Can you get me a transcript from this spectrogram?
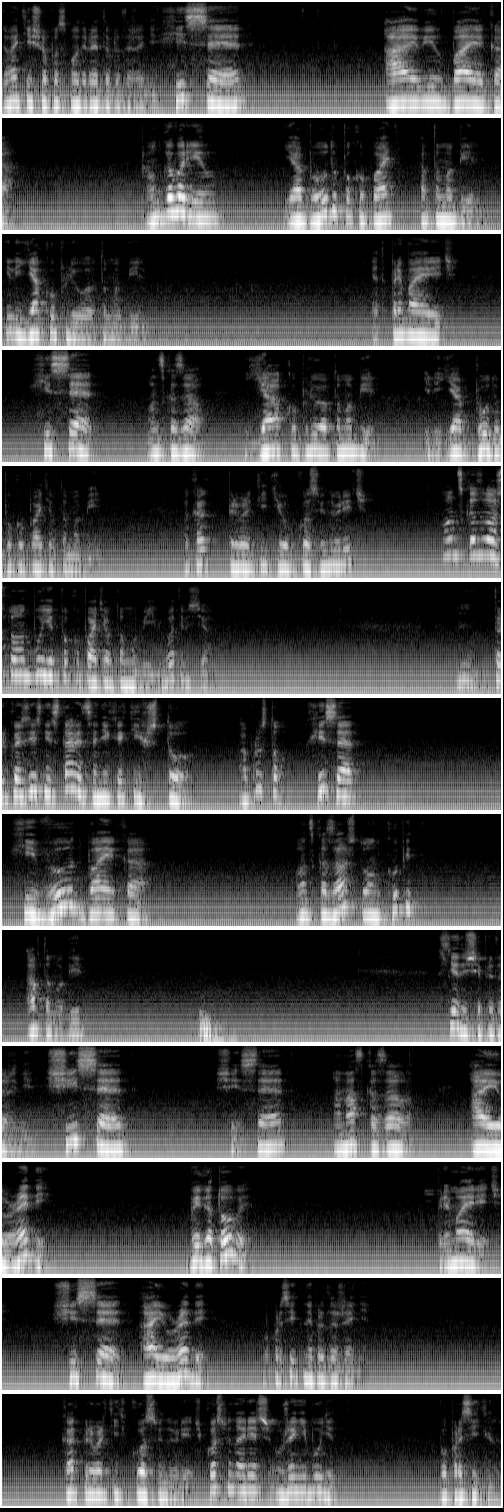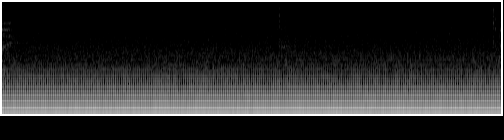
Давайте еще посмотрим это предложение. He said, I will buy a car. Он говорил, я буду покупать автомобиль или я куплю автомобиль. Это прямая речь. He said. Он сказал, я куплю автомобиль. Или я буду покупать автомобиль. А как превратить его в косвенную речь? Он сказал, что он будет покупать автомобиль. Вот и все. Только здесь не ставится никаких что, а просто he said. He would buy a car. Он сказал, что он купит автомобиль. Следующее предложение. She said, she said, она сказала, Are you ready? Вы готовы? Прямая речь. She said, Are you ready? Вопросительное предложение. Как превратить косвенную речь? Косвенная речь уже не будет вопросительной.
